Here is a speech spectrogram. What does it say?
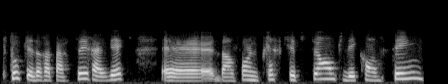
plutôt que de repartir avec, euh, dans le fond, une prescription puis des consignes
